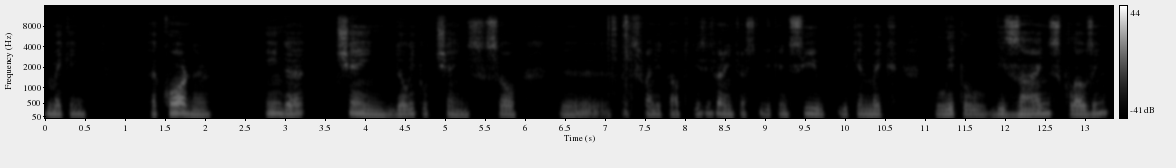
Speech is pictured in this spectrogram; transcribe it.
of making a corner in the chain the little chains. So uh, let's find it out. This is very interesting. You can see we can make little designs closing.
